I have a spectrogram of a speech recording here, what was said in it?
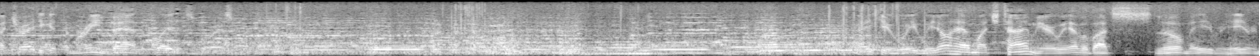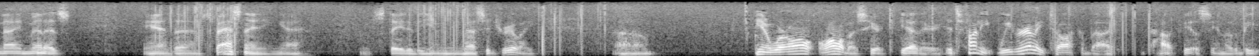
I tried to get the Marine Band to play this for us. Thank you. We we don't have much time here. We have about oh, maybe eight or nine minutes, and uh, it's fascinating. Uh, State of the Union message, really. Um, you know, we're all all of us here together. It's funny. We rarely talk about how it feels, you know, to be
